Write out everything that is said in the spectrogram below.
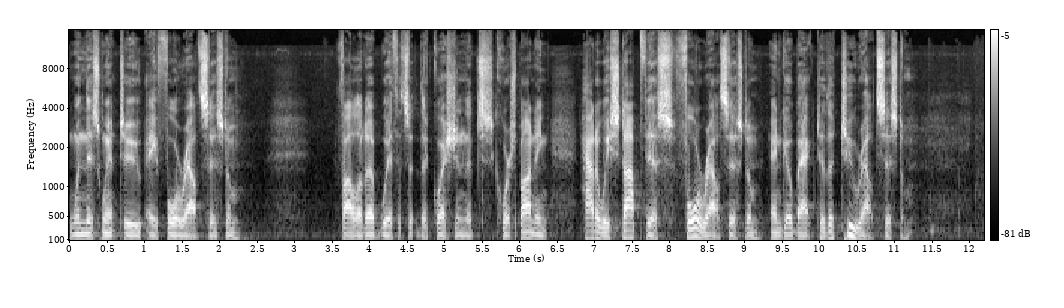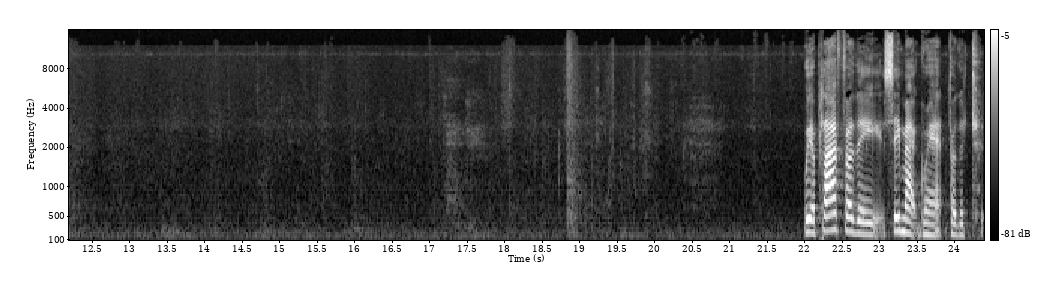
when this went to a four-route system? Followed up with the question that's corresponding, how do we stop this four-route system and go back to the two-route system? We applied for the CMAQ grant for the, two-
